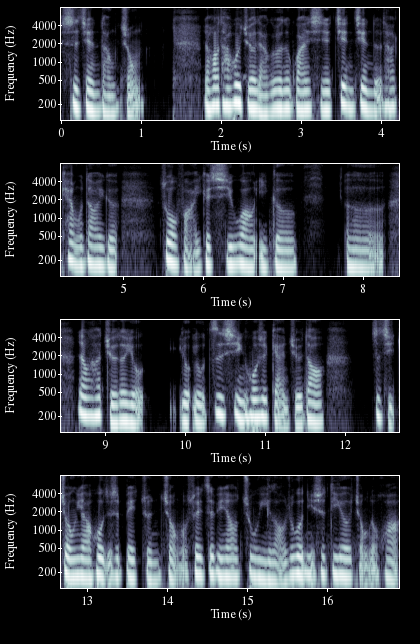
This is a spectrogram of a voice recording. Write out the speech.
事件当中，然后他会觉得两个人的关系渐渐的，他看不到一个做法，一个希望，一个呃让他觉得有有有自信，或是感觉到。自己重要，或者是被尊重哦，所以这边要注意了。如果你是第二种的话，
